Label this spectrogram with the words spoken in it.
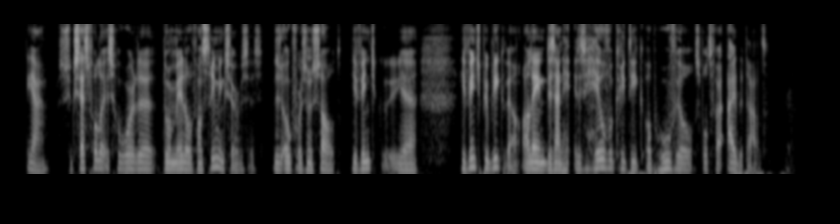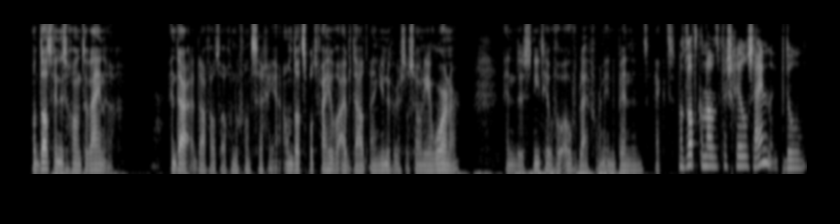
ja, succesvoller is geworden door middel van streaming services. Dus ook voor zo'n Salt. Je vindt je, je, je vindt je publiek wel. Alleen er, zijn, er is heel veel kritiek op hoeveel Spotify uitbetaalt. Want dat vinden ze gewoon te weinig. En daar, daar valt wel genoeg van te zeggen, ja. Omdat Spotify heel veel uitbetaalt aan Universal, Sony en Warner. En dus niet heel veel overblijft voor een independent act. Want wat kan dan het verschil zijn? Ik bedoel,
